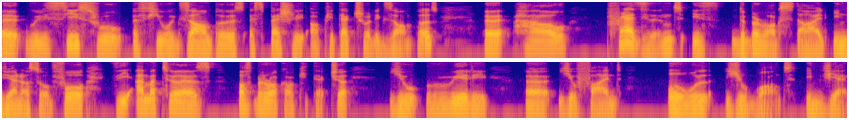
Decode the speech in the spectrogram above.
uh, we'll see through a few examples, especially architectural examples, uh, how present is the Baroque style in Vienna. So for the amateurs of Baroque architecture, you really uh, you find all you want in Vienna.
